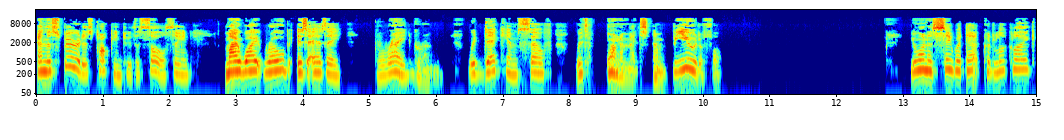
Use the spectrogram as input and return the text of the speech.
And the spirit is talking to the soul saying, my white robe is as a bridegroom would deck himself with ornaments and beautiful. You want to see what that could look like?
